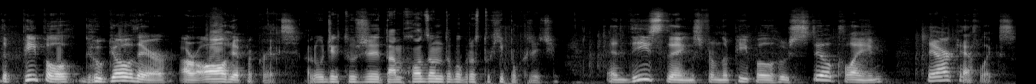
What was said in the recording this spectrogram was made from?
The people who go there are all hypocrites. A ludzie, którzy tam chodzą, to po prostu hipokryci. And these things from the people who still claim they are Catholics.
